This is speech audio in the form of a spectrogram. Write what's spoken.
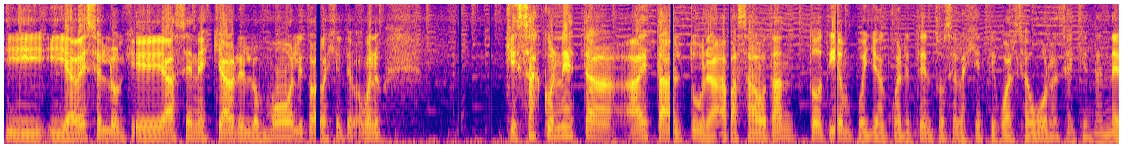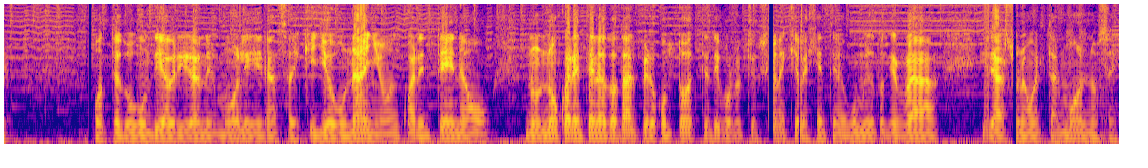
Y, y a veces lo que hacen es que abren los malls y toda la gente. Bueno, quizás con esta a esta altura ha pasado tanto tiempo ya en cuarentena, entonces la gente igual se aburre, si hay que entender. Ponte tú un día abrirán el mall y dirán, sabes que llevo un año en cuarentena o no, no cuarentena total, pero con todo este tipo de restricciones que la gente en algún minuto querrá ir a darse una vuelta al mall, no sé.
